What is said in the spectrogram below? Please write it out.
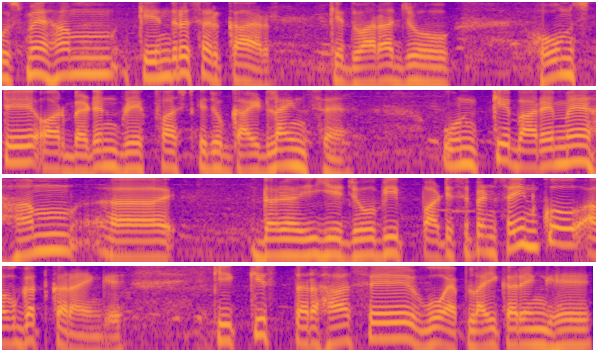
उसमें हम केंद्र सरकार के द्वारा जो होम स्टे और बेड एंड ब्रेकफास्ट के जो गाइडलाइंस हैं, उनके बारे में हम द- ये जो भी पार्टिसिपेंट्स हैं, इनको अवगत कराएँगे कि किस तरह से वो अप्लाई करेंगे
